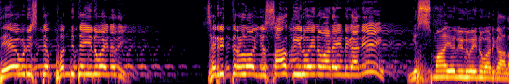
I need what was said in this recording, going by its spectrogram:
దేవుడిస్తే పొందితే విలువైనది. చరిత్రలో ఇసాకు విలువైన వాడైంది కానీ ఇస్మాయిల్ విలువైన వాడు కాల.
